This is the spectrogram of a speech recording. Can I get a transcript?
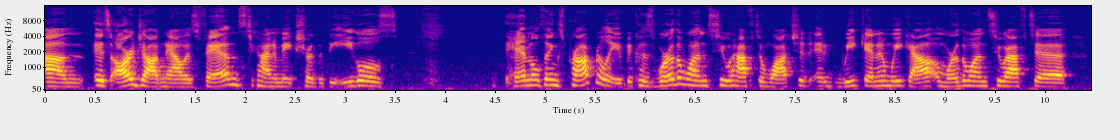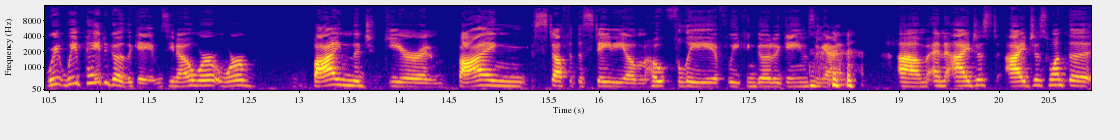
um, it's our job now as fans to kind of make sure that the Eagles handle things properly because we're the ones who have to watch it week in and week out and we're the ones who have to we, we pay to go to the games you know? We're we're buying the gear and buying stuff at the stadium hopefully if we can go to games again. Um, and i just i just want the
